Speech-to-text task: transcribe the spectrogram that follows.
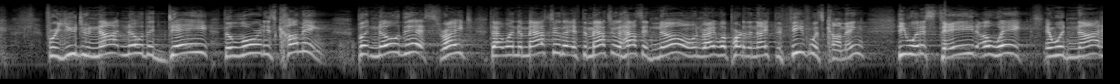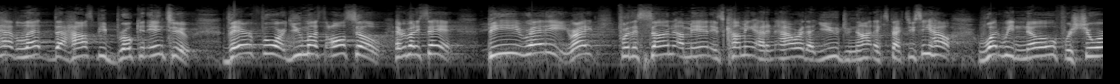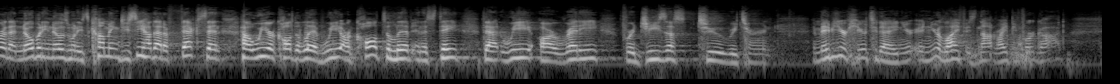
for you do not know the day the Lord is coming. But know this, right? That when the master, if the master of the house had known, right, what part of the night the thief was coming, he would have stayed awake and would not have let the house be broken into. Therefore, you must also, everybody say it, be ready, right? For the Son of Man is coming at an hour that you do not expect. Do you see how what we know for sure that nobody knows when He's coming? Do you see how that affects then how we are called to live? We are called to live in a state that we are ready for Jesus to return. And maybe you're here today and, your and your life is not right before God.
